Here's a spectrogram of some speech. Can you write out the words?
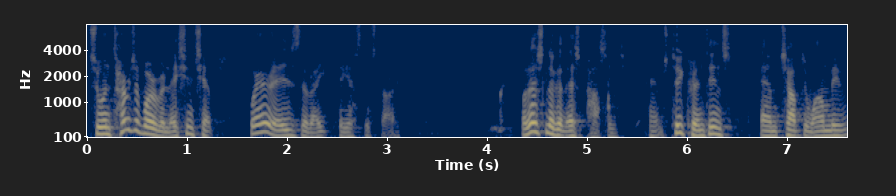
So, in terms of our relationships, where is the right place to start? Well, let's look at this passage. Um, it's 2 Corinthians um, chapter 1,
